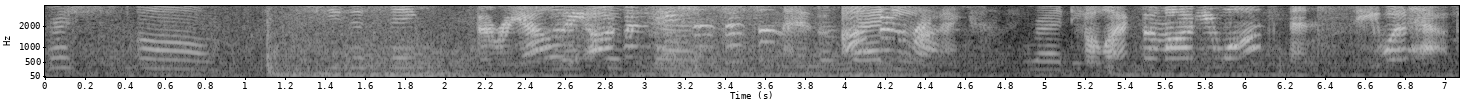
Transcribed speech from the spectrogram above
Press um. See the thing? The reality augmentation system is up and running. Ready. Select the mod you want and see what happens.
